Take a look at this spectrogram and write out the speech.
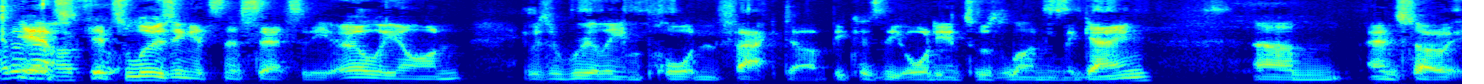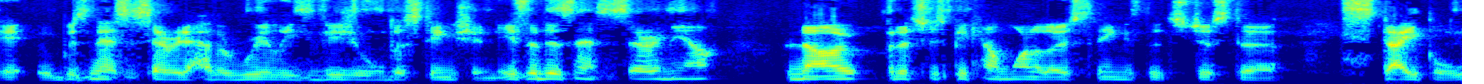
I don't Yeah, know. It's, feel- it's losing its necessity. Early on, it was a really important factor because the audience was learning the game. Um, and so it, it was necessary to have a really visual distinction. Is it as necessary now? No, but it's just become one of those things that's just a staple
